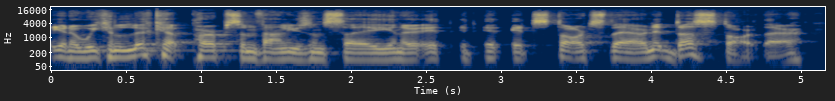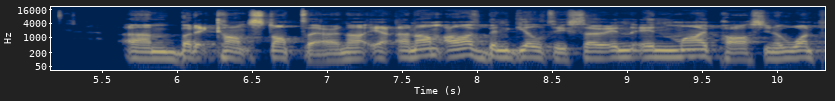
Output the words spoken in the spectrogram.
You know, we can look at purpose and values and say, you know, it it it starts there, and it does start there, um, but it can't stop there. And I and I'm, I've been guilty. So in in my past, you know, one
